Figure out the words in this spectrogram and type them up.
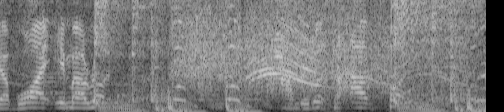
a boy in my run. And we just have fun.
